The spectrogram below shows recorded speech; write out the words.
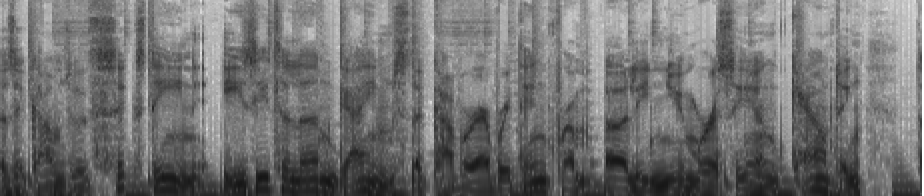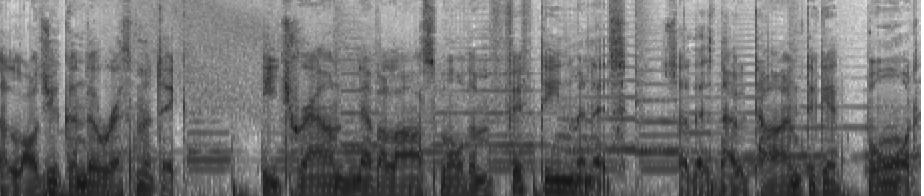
as it comes with 16 easy to learn games that cover everything from early numeracy and counting to logic and arithmetic. Each round never lasts more than 15 minutes, so there's no time to get bored.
